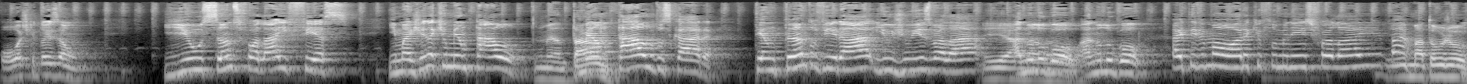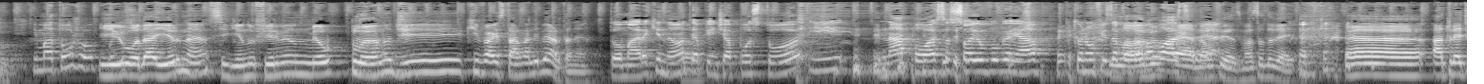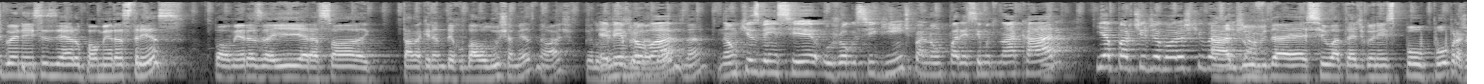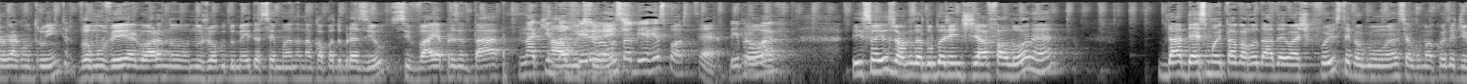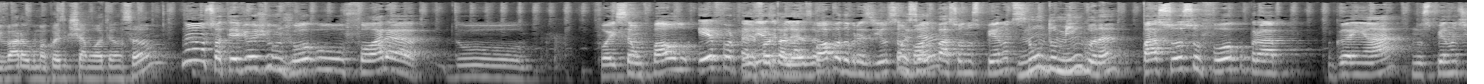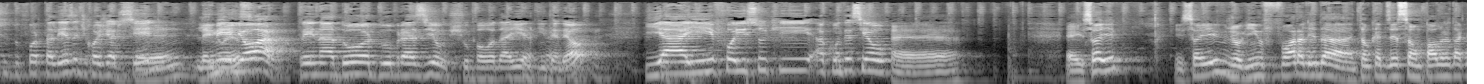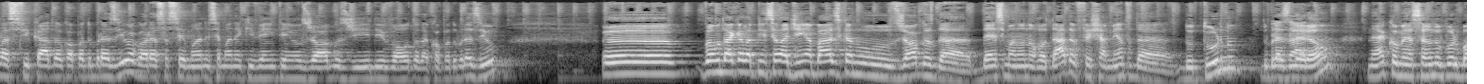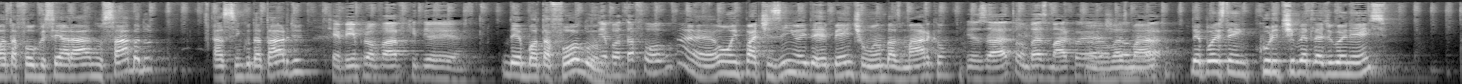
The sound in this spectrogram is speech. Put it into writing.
ou acho que 2 a 1 e o Santos foi lá e fez. Imagina que o mental, Mental. mental dos caras tentando virar e o juiz vai lá E anula o gol, anula o gol. Aí teve uma hora que o Fluminense foi lá e, pá, E matou o jogo. e matou o jogo. E o. Odair, né, seguindo firme no meu plano de que vai estar na Liberta, né? Tomara que não, até porque a gente apostou e na aposta só eu vou ganhar porque eu não fiz a Logo, aposta. é, não fez, mas tudo bem. É, Atlético Goianiense 0, Palmeiras 3. Palmeiras aí era só. Tava querendo derrubar o Lucha mesmo, eu acho. Pelo É bem provável. Né? Não quis vencer o jogo seguinte para não parecer muito na cara. E a partir de agora acho que vai A deixar. dúvida é se o Atlético Goianiense poupou para jogar contra o Inter. Vamos ver agora no, no jogo do meio da semana na Copa do Brasil se vai apresentar Na quinta-feira vamos saber a resposta. É, Bem então, provável. Isso aí, os jogos da dupla a gente já falou, né? Da 18ª rodada eu acho que foi isso. Teve algum lance, alguma coisa de VAR, alguma coisa que chamou a atenção? Não, só teve hoje um jogo fora do. Foi São Paulo e Fortaleza, E Fortaleza. pela Copa do Brasil. São Pois Paulo é. passou nos pênaltis, Num domingo, né? passou sufoco pra ganhar nos pênaltis do Fortaleza de Rogério Ceni, melhor treinador do Brasil, chupa o Odair, entendeu? E aí foi isso que aconteceu. É. É isso aí. Isso aí, um joguinho fora ali da. Então quer dizer, São Paulo já está classificado da Copa do Brasil. Agora, essa semana e semana que vem tem os jogos de ida e volta da Copa do Brasil. Ah, vamos dar aquela pinceladinha básica nos jogos da 19 rodada, o fechamento da, do turno do Brasileirão, né? Começando por Botafogo e Ceará no sábado, às 5 da tarde. Que é bem provável que dê, De Botafogo. dê Botafogo. É, ou um empatezinho aí de repente, um ambas marcam. Exato, ambas marcam. é Ambas o marcam. Depois tem Curitiba e Atlético Goianiense.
